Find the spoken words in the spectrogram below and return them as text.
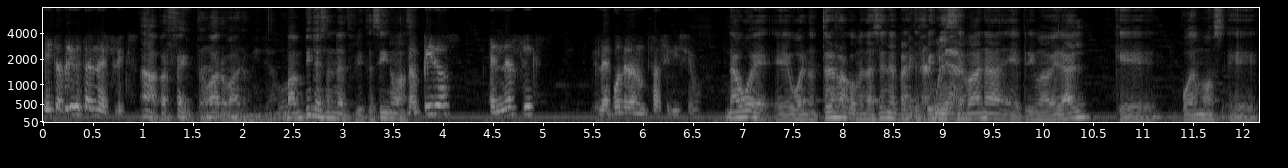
Esta película está en Netflix. Ah, perfecto, bárbaro. vos. Vampiros en Netflix, así nomás. Vampiros en Netflix la encuentran facilísimo. Nahue, eh, bueno, tres recomendaciones para este fin de semana eh, primaveral que podemos eh,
